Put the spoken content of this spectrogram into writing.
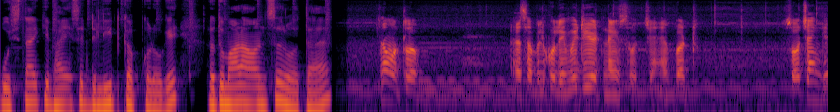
पूछता है कि भाई इसे डिलीट कब करोगे तो तुम्हारा आंसर होता है मतलब ऐसा बिल्कुल इमीडिएट नहीं सोचे हैं बट सोचेंगे।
